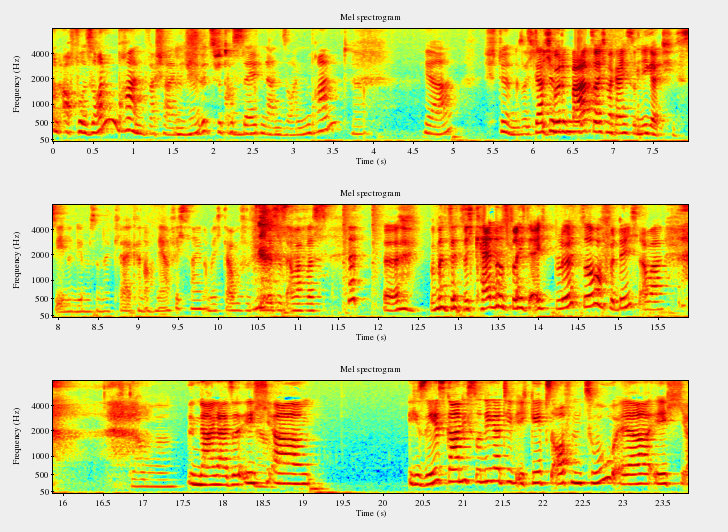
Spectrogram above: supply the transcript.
und auch vor Sonnenbrand wahrscheinlich Mhm, schützt. Du kriegst selten einen Sonnenbrand. Ja, stimmt. Also ich, dachte, ich würde Bart, sag ich mal, gar nicht so negativ sehen in dem Sinne. Klar, er kann auch nervig sein, aber ich glaube, für viele ist es einfach was, äh, wenn man es jetzt nicht kennt, ist es vielleicht echt blöd so für dich, aber ich glaube, Nein, also ich, ähm, ich sehe es gar nicht so negativ. Ich gebe es offen zu. Ich äh,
